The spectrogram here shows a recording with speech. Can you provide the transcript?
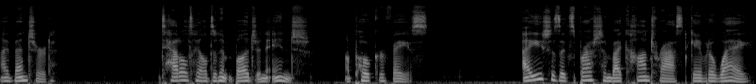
I ventured. Tattletale didn't budge an inch, a poker face. Aisha's expression, by contrast, gave it away.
